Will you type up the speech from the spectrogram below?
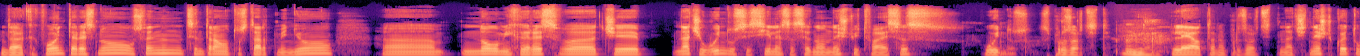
Да, какво е интересно, освен централното старт меню, а, много ми харесва, че значи Windows е силен с едно нещо и това е с Windows, с прозорците. Да. Леаута на прозорците. Значи нещо, което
